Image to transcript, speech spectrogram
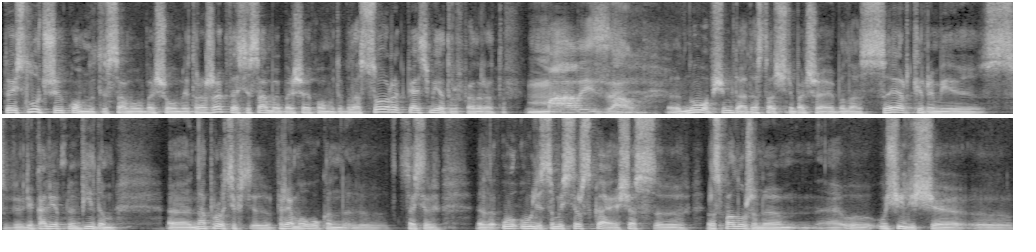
То есть лучшие комнаты самого большого метража. Кстати, самая большая комната была 45 метров квадратов. Малый зал. Ну, в общем, да, достаточно большая была с эркерами, с великолепным видом Э, напротив, э, прямо окон, э, кстати, улица Мастерская, сейчас расположено училище,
